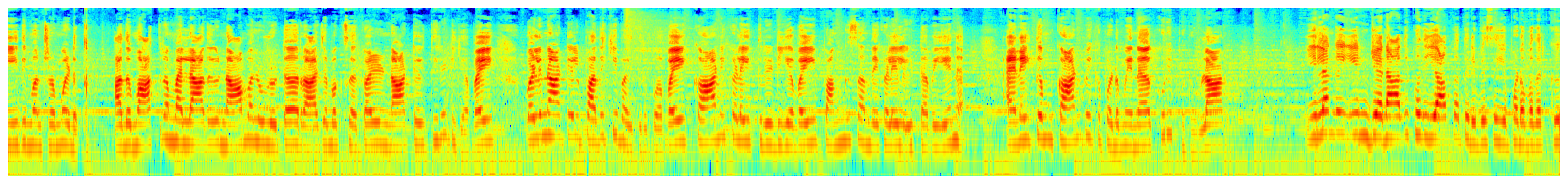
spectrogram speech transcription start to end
நீதிமன்றம் எடுக்கும். அது மாத்திரமல்லாது நாமல் உள்ளிட்ட ராஜபக்சர்கள் நாட்டில் திருடியவை வெளிநாட்டில் பதுக்கி வைத்திருப்பவை காணிகளை திருடியவை பங்கு சந்தைகளில் இட்டவை என அனைத்தும் காண்பிக்கப்படும் என குறிப்பிட்டுள்ளார். இலங்கையின் ஜனாதிபதியாக தெரிவு செய்யப்படுவதற்கு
